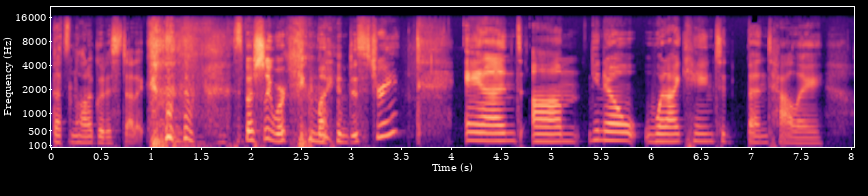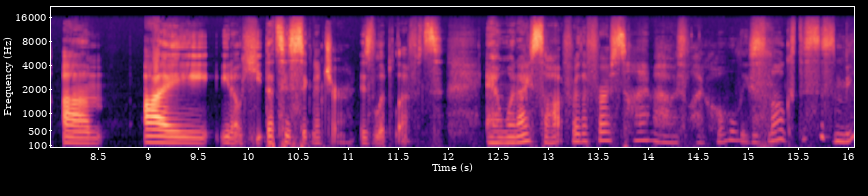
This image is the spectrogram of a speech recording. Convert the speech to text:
That's not a good aesthetic, especially working in my industry. And, um, you know, when I came to Ben Talei, um, I, you know, he, that's his signature is lip lifts. And when I saw it for the first time, I was like, holy smokes, this is me.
